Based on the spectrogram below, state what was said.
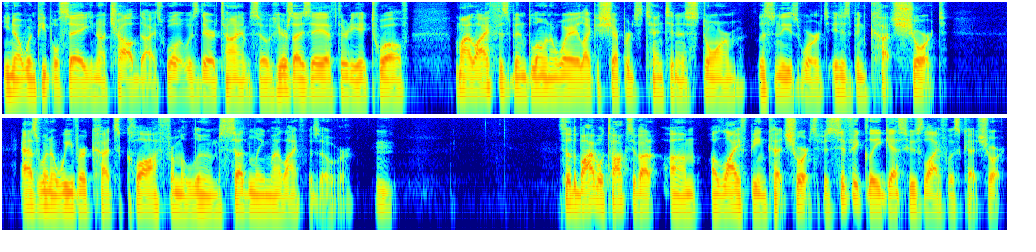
you know, when people say, you know, a child dies, well, it was their time. So here's Isaiah 38 12. My life has been blown away like a shepherd's tent in a storm. Listen to these words. It has been cut short. As when a weaver cuts cloth from a loom, suddenly my life was over. So the Bible talks about um, a life being cut short. Specifically, guess whose life was cut short?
